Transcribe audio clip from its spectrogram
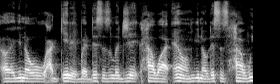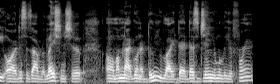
Uh, you know, I get it, but this is legit how I am. You know, this is how we are. This is our relationship. Um, I'm not gonna do you like that. That's genuinely a friend.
